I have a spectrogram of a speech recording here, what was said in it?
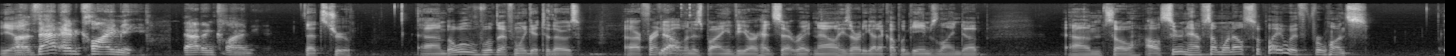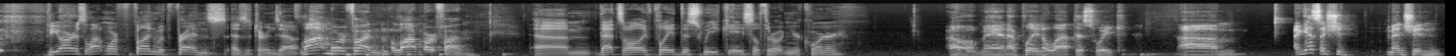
yeah Uh, that and climbing. That and climbing. That's true. Um, but we'll we'll definitely get to those. Our friend Yeah. Alvin is buying a VR headset right now. He's already got a couple games lined up. Um, so I'll soon have someone else to play with for once. VR is a lot more fun with friends, as it turns out. A lot more fun. A lot more fun. Um, that's all I've played this week. Ace, I'll throw it in your corner. Oh man, I played a lot this week. Um, I guess I should mention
